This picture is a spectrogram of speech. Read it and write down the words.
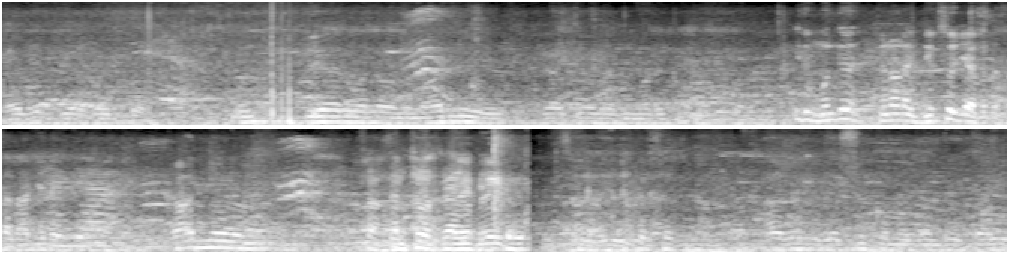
ಅಭಿವೃದ್ಧಿ ಆಗಬೇಕು ಒಂದು ಬಿಹಾರವನ್ನು ಒಂದು ಮಾದರಿ ರಾಜ್ಯವನ್ನು ಮಾಡೋಕ್ಕೆ ಇದು ಮುಂದಿನ ಚುನಾವಣೆ ದಿಕ್ಸೂಚಿ ಆಗುತ್ತೆ ಸರ್ ರಾಜ್ಯದಲ್ಲಿ ಕಾದು ನೋಡೋಣ ಹಾಗಾಗಿ ವರ್ಷಕ್ಕೊಮ್ಮೆ ಬಂದು ತಾಯಿ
